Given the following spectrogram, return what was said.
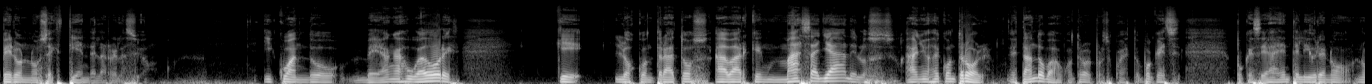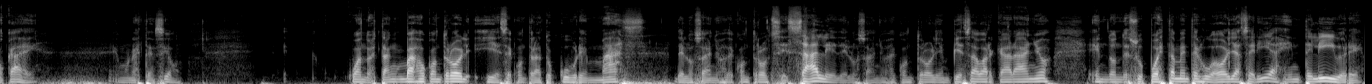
Pero no se extiende la relación. Y cuando vean a jugadores que los contratos abarquen más allá de los años de control, estando bajo control, por supuesto, porque, porque si agente libre no, no cae en una extensión cuando están bajo control y ese contrato cubre más de los años de control, se sale de los años de control y empieza a abarcar años en donde supuestamente el jugador ya sería agente libre.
